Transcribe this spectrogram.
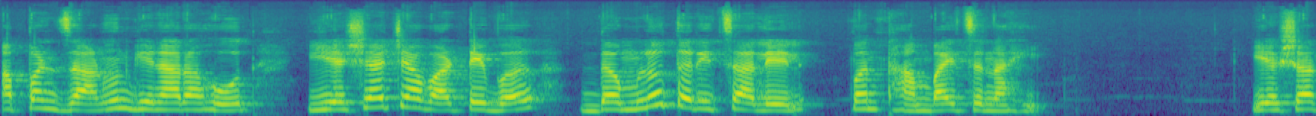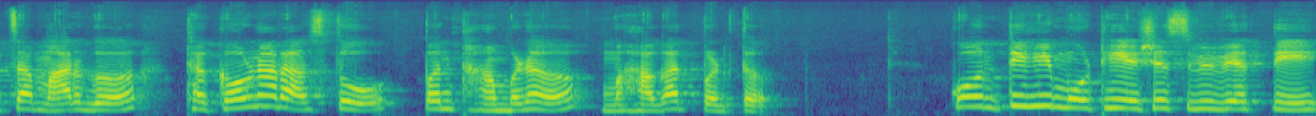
आपण जाणून घेणार आहोत यशाच्या वाटेवर दमलो तरी चालेल पण थांबायचं नाही. यशाचा मार्ग थकवणारा असतो पण थांबणं महागात पडतं. कोणतीही मोठी यशस्वी व्यक्ती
